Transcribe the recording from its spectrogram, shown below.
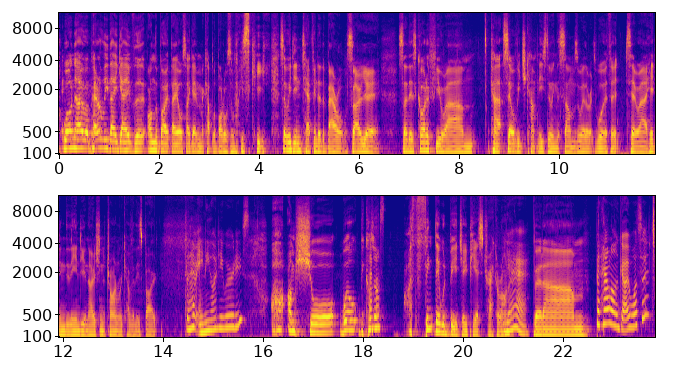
well, no. Apparently, they gave the on the boat. They also gave him a couple of bottles of whiskey, so he didn't tap into the barrel. So yeah. So there's quite a few um, salvage companies doing the sums whether it's worth it to uh, head into the Indian Ocean to try and recover this boat. Do they have any idea where it is? Oh, I'm sure. Well, because They I- I think there would be a GPS tracker on it. Yeah. it. But um, But how long ago was it?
